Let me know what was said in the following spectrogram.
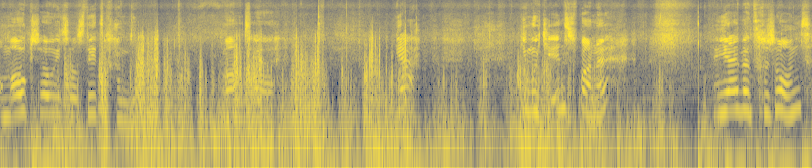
om ook zoiets als dit te gaan doen. Want eh, ja, je moet je inspannen. En jij bent gezond.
